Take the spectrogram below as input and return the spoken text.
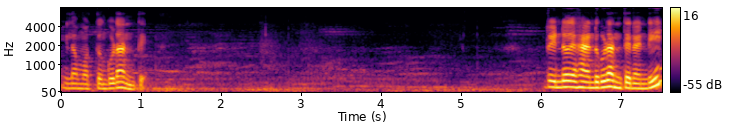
ఇలా మొత్తం కూడా అంతే. రెండో హ్యాండ్ కూడా అంతేనండి.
